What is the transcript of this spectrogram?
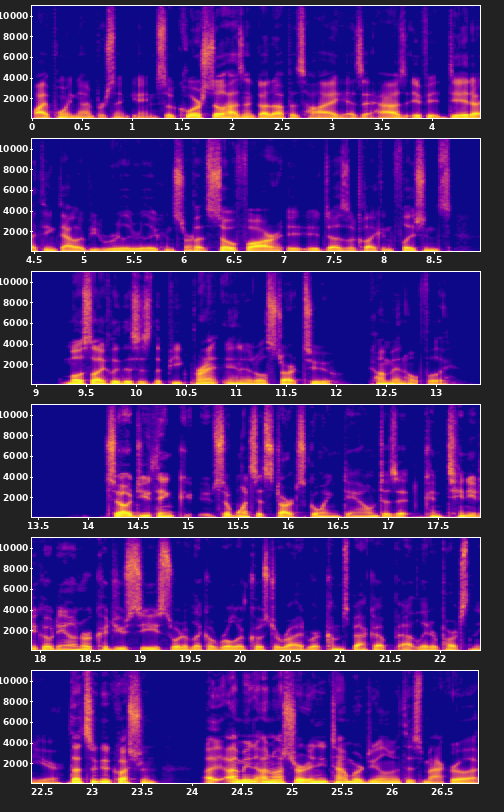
5.9% gain. So core still hasn't got up as high as it has. If it did, I think that would be really, really concerning. But so far, it, it does look like inflation's most likely this is the peak print and it'll start to come in hopefully. So, do you think so? Once it starts going down, does it continue to go down, or could you see sort of like a roller coaster ride where it comes back up at later parts in the year? That's a good question. I, I mean, I'm not sure. Anytime we're dealing with this macro uh,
